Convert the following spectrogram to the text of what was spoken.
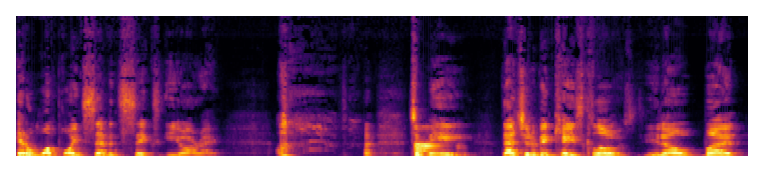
Hit a 1.76 ERA. to me, that should have been case closed, you know, but.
